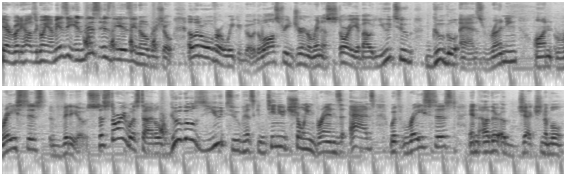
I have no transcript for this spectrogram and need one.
Hey everybody, how's it going? I'm Izzy, and this is the Izzy Nobre Show. A little over a week ago, the Wall Street Journal ran a story about YouTube Google ads running on racist videos. The story was titled, Google's YouTube has continued showing brands ads with racist and other objectionable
